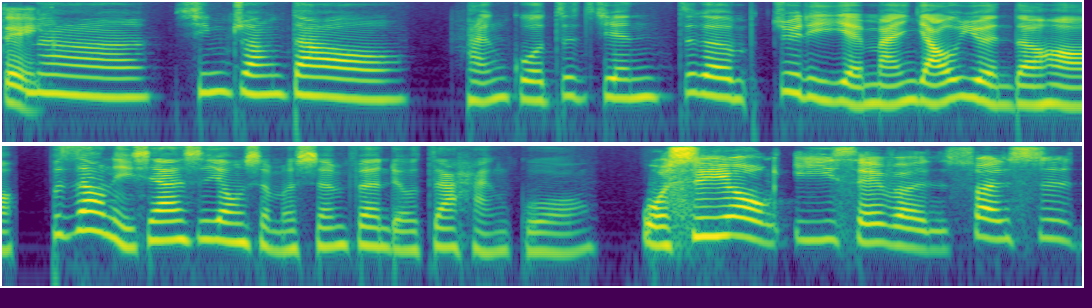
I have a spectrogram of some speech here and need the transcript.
对。那新庄到韩国之间这个距离也蛮遥远的哈，不知道你现在是用什么身份留在韩国？我是用 E7，算是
